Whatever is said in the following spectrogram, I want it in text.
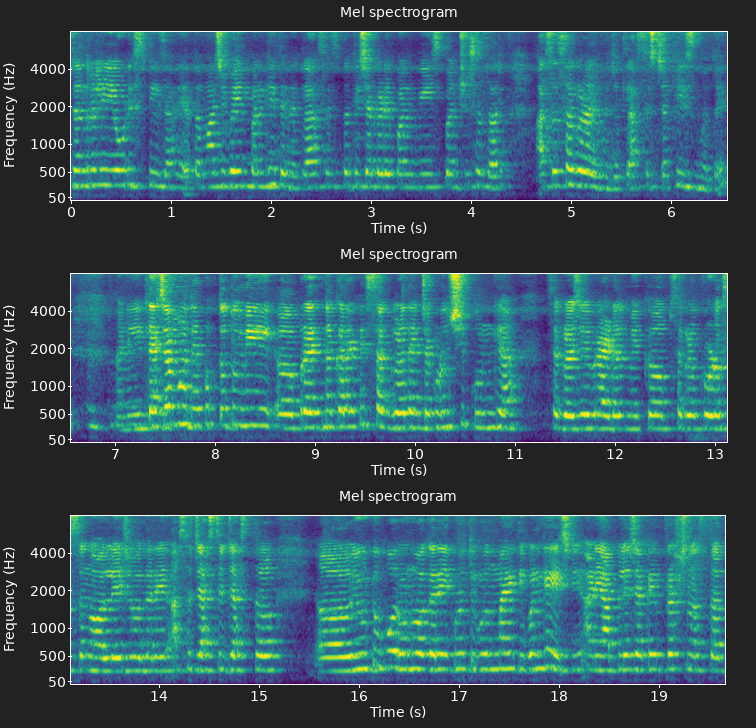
जनरली एवढीच फीज आहे. आता माझी बहीण पण घेते ना क्लासेस तर तिच्याकडे पण वीस पंचवीस हजार असं सगळं आहे म्हणजे क्लासेसच्या फीजमध्ये आणि त्याच्यामध्ये फक्त तुम्ही प्रयत्न करा की सगळं त्यांच्याकडून शिकून घ्या. सगळं जे ब्रायडल मेकअप सगळं प्रोडक्टचं नॉलेज वगैरे असं जास्तीत जास्त यूट्यूबवरून वगैरे इकडून तिकडून माहिती पण घ्यायची आणि आपले ज्या काही प्रश्न असतात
